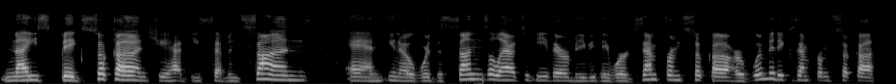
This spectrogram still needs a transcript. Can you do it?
nice big sukkah, and she had these seven sons. And you know, were the sons allowed to be there? Maybe they were exempt from sukkah, or women exempt from sukkah.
